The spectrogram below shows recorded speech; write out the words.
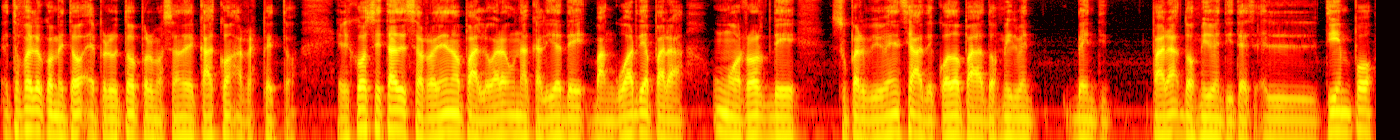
Esto fue lo que comentó el productor promocional de Capcom al respecto. El juego se está desarrollando para lograr una calidad de vanguardia para un horror de supervivencia adecuado para 2020, para 2023. El tiempo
